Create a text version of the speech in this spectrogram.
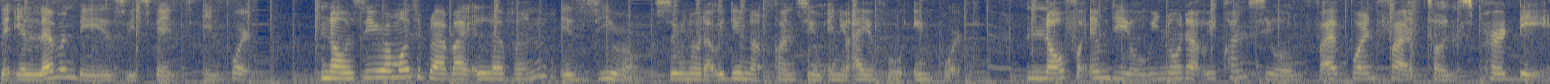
the 11 days we spent in port. Now 0 multiplied by 11 is 0, so we know that we did not consume any IFO import. Now for MDO, we know that we consume 5.5 tons per day.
